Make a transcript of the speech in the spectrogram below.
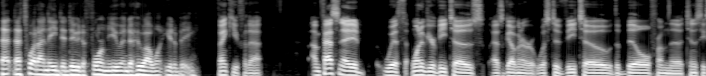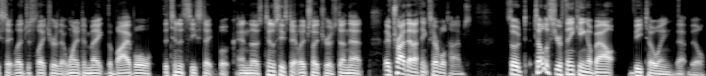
that that's what i need to do to form you into who i want you to be. Thank you for that. I'm fascinated with one of your vetoes as governor was to veto the bill from the Tennessee state legislature that wanted to make the Bible the Tennessee state book. And the Tennessee state legislature has done that. They've tried that, I think, several times. So tell us your thinking about vetoing that bill.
